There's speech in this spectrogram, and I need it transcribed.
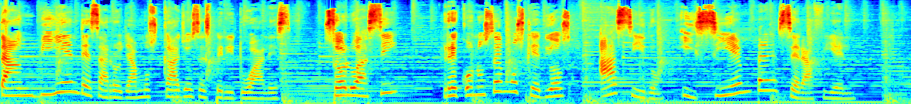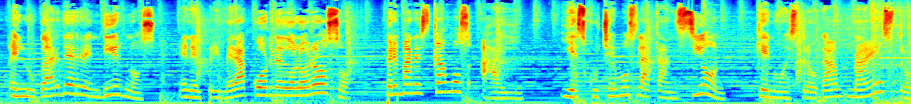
también desarrollamos callos espirituales. Solo así reconocemos que Dios ha sido y siempre será fiel. En lugar de rendirnos en el primer acorde doloroso, permanezcamos ahí y escuchemos la canción que nuestro gran maestro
